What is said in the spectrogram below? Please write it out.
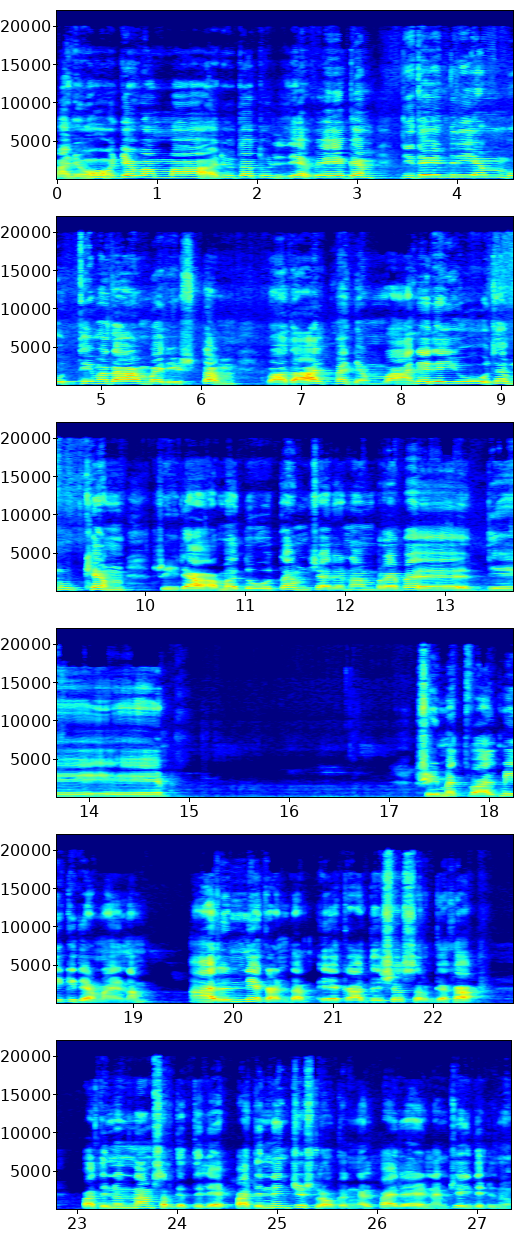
മനോജവം മാരുതതുല്യവേഗം ജിതേന്ദ്രിയം ബുദ്ധിമതാം വരിഷ്ടം വാദാത്മജം വാനരയൂഥമുഖ്യം ശ്രീരാമദൂതം ശരണം പ്രപദ്യേ. ശ്രീമദ് വാൽമീകി രാമായണം ആരണ്യകാന്ഡം ഏകാദശ സർഗ പതിനൊന്നാം സർഗത്തിലെ പതിനഞ്ച് ശ്ലോകങ്ങൾ പാരായണം ചെയ്തിരുന്നു.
